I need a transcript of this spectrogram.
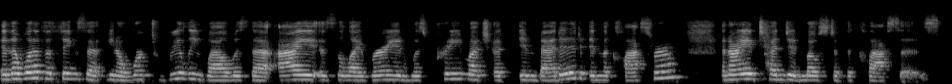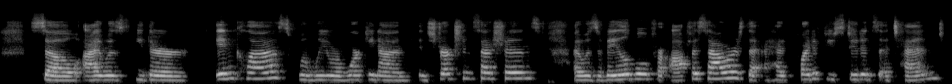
And then one of the things that, you know, worked really well was that I, as the librarian, was pretty much embedded in the classroom and I attended most of the classes. So I was either in class when we were working on instruction sessions. I was available for office hours that I had quite a few students attend.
